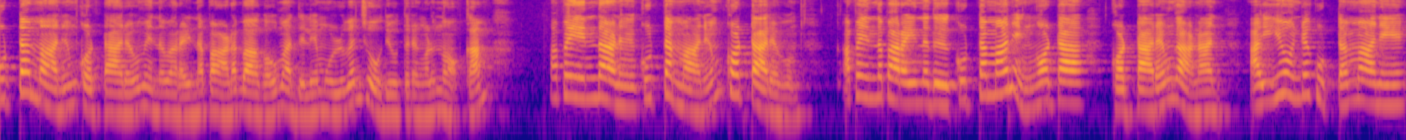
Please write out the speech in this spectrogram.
കുട്ടമ്മാനും കൊട്ടാരവും എന്ന് പറയുന്ന പാഠഭാഗവും അതിലെ മുഴുവൻ ചോദ്യോത്തരങ്ങളും നോക്കാം. അപ്പോൾ എന്താണ് കുട്ടമ്മാനും കൊട്ടാരവും? അപ്പം എന്താ പറയുന്നത്? കുട്ടമ്മാൻ എങ്ങോട്ടാ? കൊട്ടാരം കാണാൻ. അയ്യോ എന്റെ കുട്ടമ്മാനെ.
